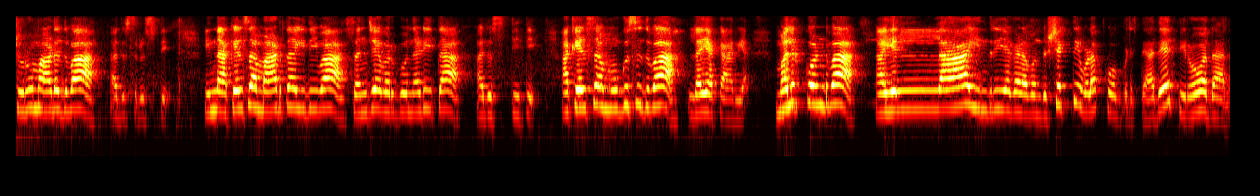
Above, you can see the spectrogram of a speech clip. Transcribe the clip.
ಶುರು ಮಾಡಿದ್ವಾ, ಅದು ಸೃಷ್ಟಿ. ಇನ್ನು ಆ ಕೆಲಸ ಮಾಡ್ತಾ ಇದೀವಾ, ಸಂಜೆವರೆಗೂ ನಡೀತಾ ಅದು ಸ್ಥಿತಿ. ಆ ಕೆಲಸ ಮುಗಿಸಿದ್ವಾ, ಲಯ ಕಾರ್ಯ. ಮಲಕ್ಕೊಂಡ್ವಾ ಆ ಎಲ್ಲಾ ಇಂದ್ರಿಯಗಳ ಒಂದು ಶಕ್ತಿ ಒಳಕ್ ಹೋಗ್ಬಿಡುತ್ತೆ. ಅದೇ ತಿರೋಧಾನ.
